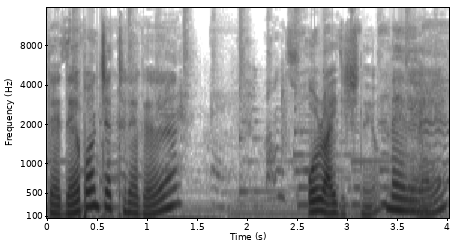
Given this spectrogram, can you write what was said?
네, 네 번째 트랙은 All Right이시네요. 네네. 네.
